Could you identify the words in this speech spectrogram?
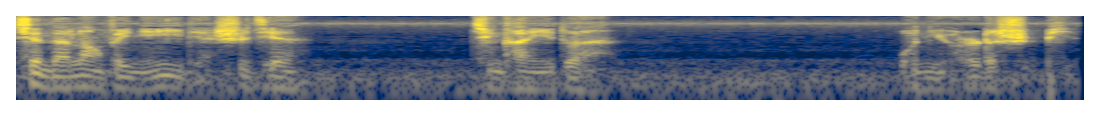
现在浪费您一点时间，请看一段我女儿的视频。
